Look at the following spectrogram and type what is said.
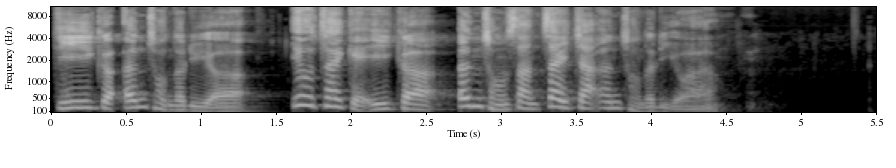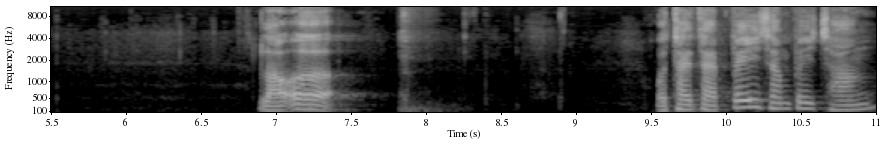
第一个恩宠的女儿，又再给一个恩宠上再加恩宠的女儿。老二，我太太非常非常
